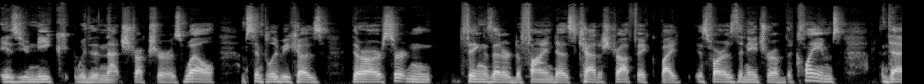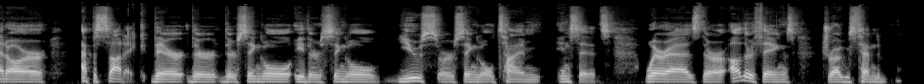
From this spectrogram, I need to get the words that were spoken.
is unique within that structure as well, simply because there are certain things that are defined as catastrophic by as far as the nature of the claims that are episodic. They're they're they're single either single use or single time incidents. Whereas there are other things, drugs tend to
